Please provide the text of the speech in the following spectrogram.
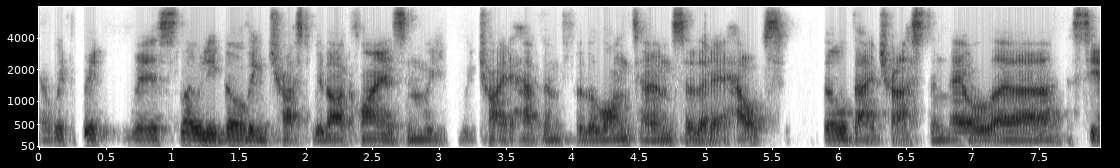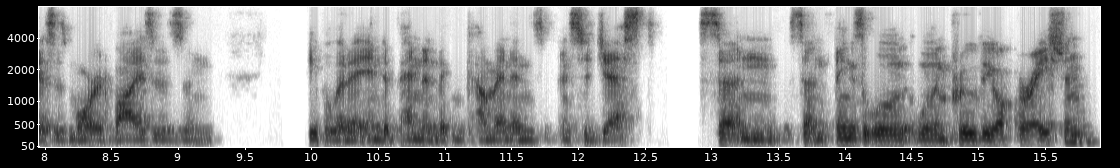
know, we're, we're, we're slowly building trust with our clients and we, we try to have them for the long term so that it helps build that trust and they'll uh, see us as more advisors and people that are independent that can come in and, and suggest certain certain things that will will improve the operation.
